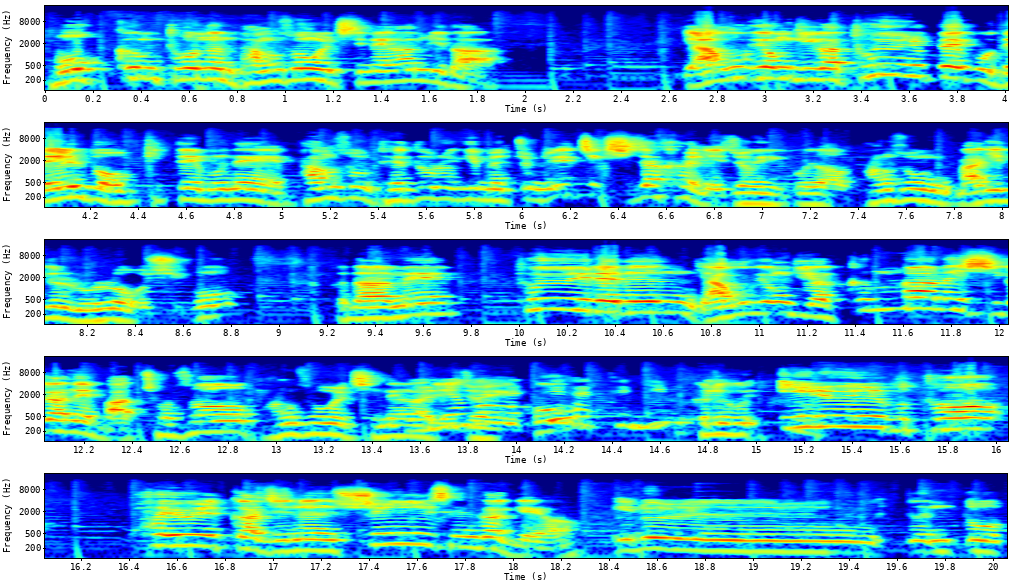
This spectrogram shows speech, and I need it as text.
목금토는 방송을 진행합니다. 야구 경기가 토요일 빼고 내일도 없기 때문에 방송 되도록이면 좀 일찍 시작할 예정이고요. 방송 많이들 놀러 오시고 그 다음에 토요일에는 야구 경기가 끝나는 시간에 맞춰서 방송을 진행할 예정이고 그리고 일요일부터 화요일까지는 쉴 생각이에요. 일요일은 또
